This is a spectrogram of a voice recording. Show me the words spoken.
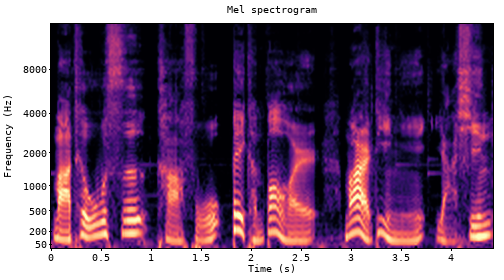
马特乌斯、卡福、贝肯鲍尔、马尔蒂尼、雅辛。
